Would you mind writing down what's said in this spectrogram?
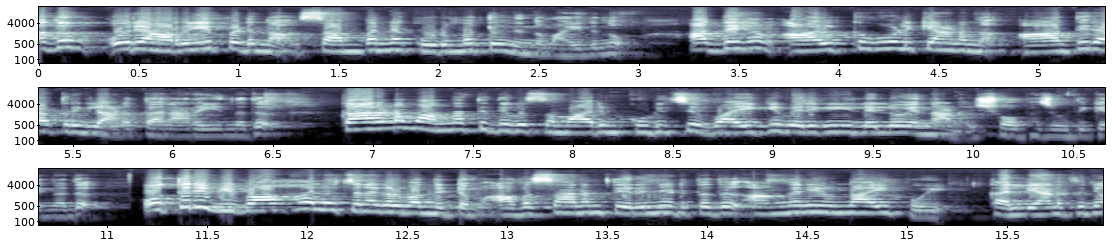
അതും ഒരു അറിയപ്പെടുന്ന സമ്പന്ന കുടുംബത്തിൽ നിന്നുമായിരുന്നു. അദ്ദേഹം ആൽക്കഹോളിക്കാണെന്ന് ആദ്യ രാത്രിയിലാണ് താൻ അറിയുന്നത്. കാരണം അന്നത്തെ ദിവസം ആരും കുടിച്ച് വൈകി വരികയില്ലല്ലോ എന്നാണ് ശോഭ ചോദിക്കുന്നത്. ഒത്തിരി വിവാഹാലോചനകൾ വന്നിട്ടും അവസാനം തിരഞ്ഞെടുത്തത് അങ്ങനെയൊന്നായി പോയി കല്യാണത്തിന്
